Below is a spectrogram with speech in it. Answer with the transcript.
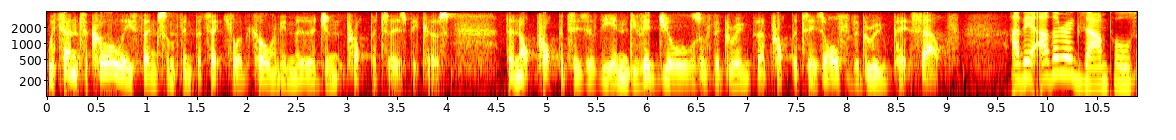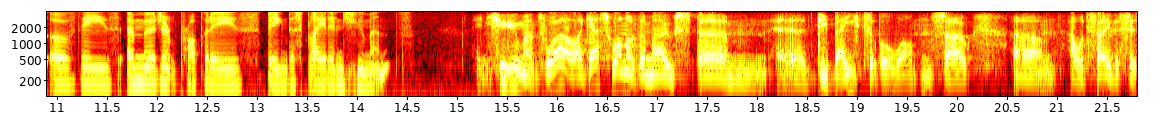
We tend to call these things something particular. We call them emergent properties because they're not properties of the individuals of the group, they're properties of the group itself. Are there other examples of these emergent properties being displayed in humans? In humans, well, I guess one of the most um, uh, debatable ones. So um, I would say this is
